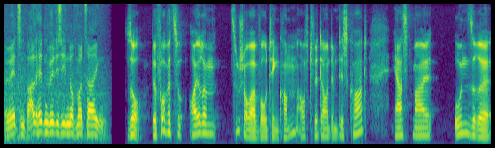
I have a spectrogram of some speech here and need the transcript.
Wenn wir jetzt einen Ball hätten, würde ich es Ihnen nochmal zeigen. So, bevor wir zu eurem Zuschauervoting kommen auf Twitter und im Discord, erstmal unsere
